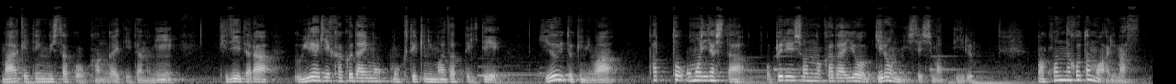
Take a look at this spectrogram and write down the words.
マーケティング施策を考えていたのに気づいたら売上拡大も目的に混ざっていてひどい時にはパッと思い出したオペレーションの課題を議論にしてしまっている、まあ、こんなこともあります。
